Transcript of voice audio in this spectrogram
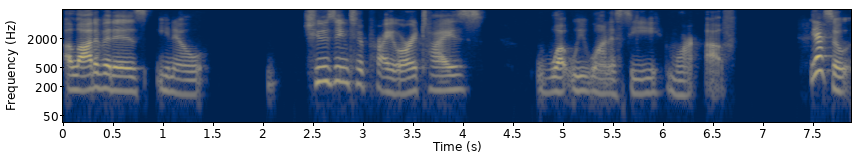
a lot of it is you know choosing to prioritize what we want to see more of. Yeah. So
